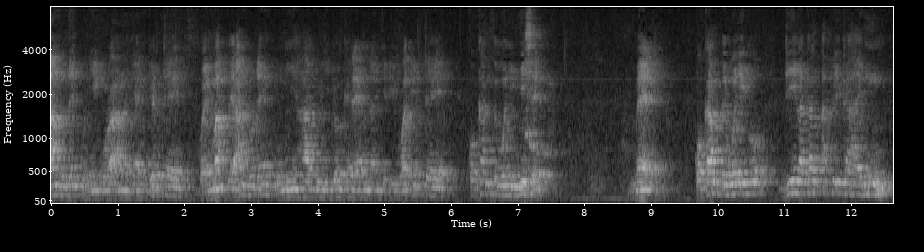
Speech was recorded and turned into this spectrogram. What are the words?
annduɗe ko ni qur'ana janngirte koye maɓɓe annduɗe ko ni haajuuji jokkere en nan jiɗi waɗirte ko kamɓe woni mise meeɗe ko kamɓe woni ko diina kan applique hay mum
